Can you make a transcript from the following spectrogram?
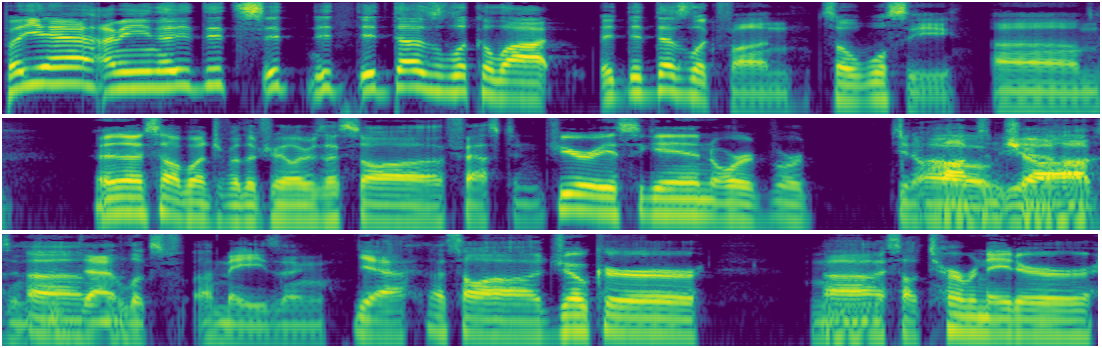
But yeah, I mean, it, it's it, it it does look a lot. It, it does look fun. So we'll see. Um, And I saw a bunch of other trailers. I saw Fast and Furious again, or or you know Hobbs oh, and yeah, Hobbs and- Um, that looks amazing. Yeah, I saw Joker. Mm-hmm. Uh, I saw Terminator,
